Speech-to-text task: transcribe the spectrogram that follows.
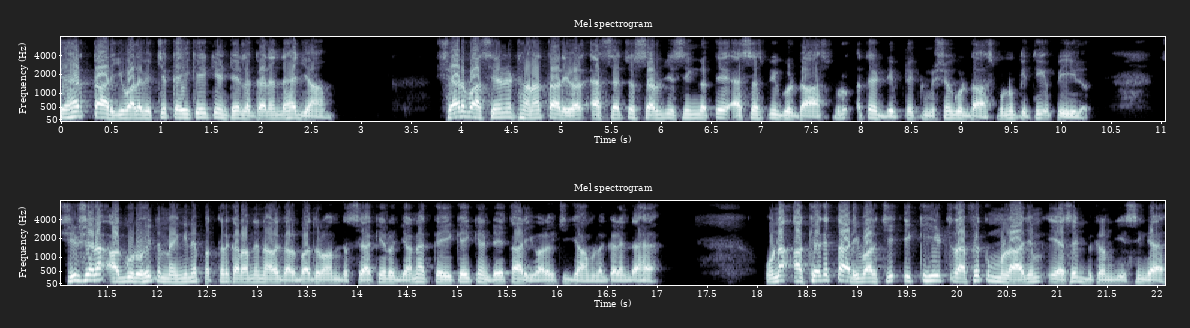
ਸ਼ਹਿਰ ਧਾਰੀਵਾਲ ਵਿੱਚ ਕਈ ਕਈ ਘੰਟੇ ਲੱਗਾ ਰਹਿੰਦਾ ਹੈ ਜਾਮ। ਸ਼ਹਿਰ ਵਾਸੀਆਂ ਨੇ ਥਾਣਾ ਧਾਰੀਵਾਲ ਐਸਐਚਓ ਸਰਬਜੀਤ ਸਿੰਘ ਅਤੇ ਐਸਐਸਪੀ ਗੁਰਦਾਸਪੁਰ ਅਤੇ ਡਿਪਟੀ ਕਮਿਸ਼ਨਰ ਗੁਰਦਾਸਪੁਰ ਨੂੰ ਕੀਤੀ ਅਪੀਲ। ਸ਼ਿਵ ਸੈਨਾ ਆਗੂ ਰੋਹਿਤ ਮੈਂਗੀ ਨੇ ਪੱਤਰਕਾਰਾਂ ਦੇ ਨਾਲ ਗੱਲਬਾਤ ਦੌਰਾਨ ਦੱਸਿਆ ਕਿ ਰੋਜ਼ਾਨਾ ਕਈ ਕਈ ਘੰਟੇ ਧਾਰੀਵਾਲ ਵਿੱਚ ਜਾਮ ਲੱਗਾ ਰਹਿੰਦਾ ਹੈ। ਉਹਨਾਂ ਆਖਿਆ ਕਿ ਧਾਰੀਵਾਲ 'ਚ ਇੱਕ ਹੀ ਟ੍ਰੈਫਿਕ ਮੁਲਾਜ਼ਮ ਐਸਏ ਬਿਕਰਮਜੀਤ ਸਿੰਘ ਹੈ।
